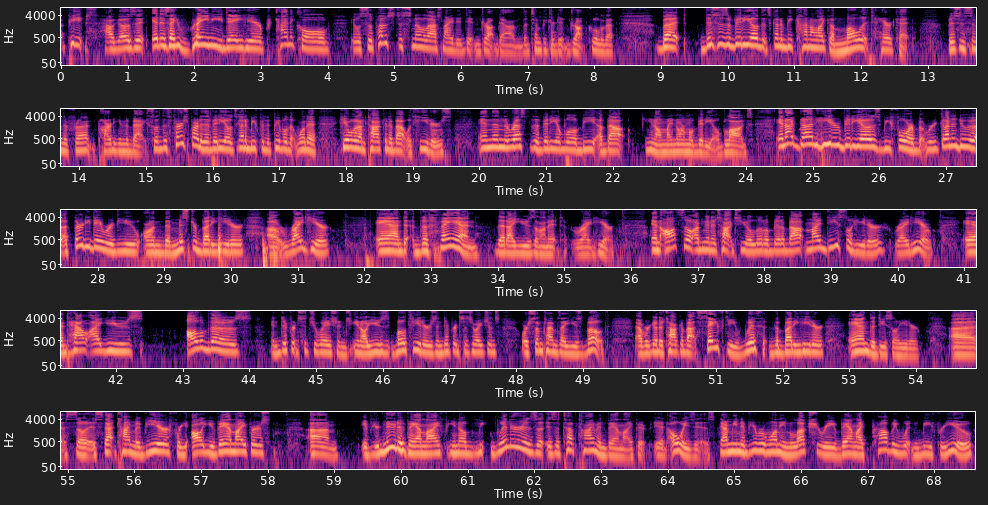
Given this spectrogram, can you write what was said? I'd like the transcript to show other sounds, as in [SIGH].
Up, peeps? How goes it? It is a rainy day here, kind of cold. It was supposed to snow last night. It didn't drop down. The temperature didn't drop cool enough. But this is a video that's going to be kind of like a mullet haircut. Business in the front, party in the back. So this first part of the video is going to be for the people that want to hear what I'm talking about with heaters. And then the rest of the video will be about you know, my normal video, vlogs. And I've done heater videos before, but we're going to do a 30-day review on the Mr. Buddy heater uh, right here. And the fan that I use on it right here. And also, I'm going to talk to you a little bit about my diesel heater right here. And how I use all of those in different situations. You know, use both heaters in different situations, or sometimes I use both. And we're going to talk about safety with the buddy heater and the diesel heater. Uh, so it's that time of year for all you van lifers. Um, if you're new to van life, you know, winter is a, is a tough time in van life. It, it always is. I mean, if you were wanting luxury, van life probably wouldn't be for you.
